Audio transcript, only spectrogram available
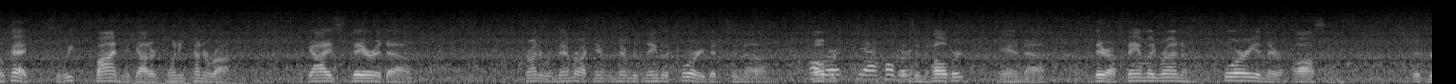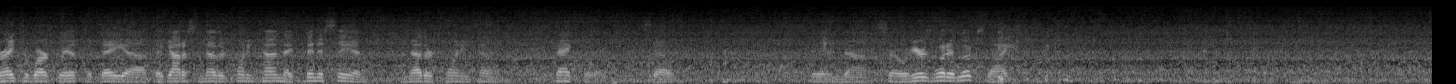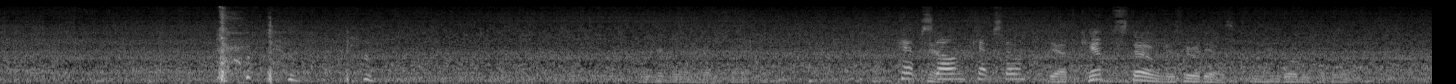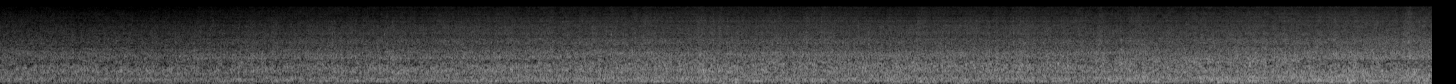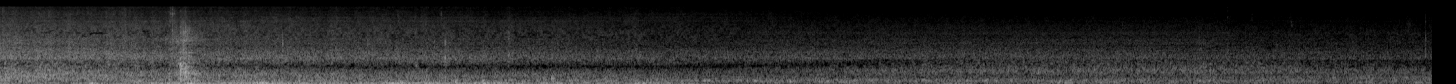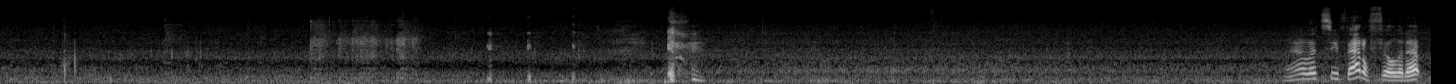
Okay, so we finally got our 20 ton of rock. The guys there at, uh, trying to remember, I can't remember the name of the quarry, but it's in uh, Hulbert. Yeah, Hulbert. It's in Hulbert, and uh, they're a family-run quarry, and they're awesome. They're great to work with, but they uh, they got us another 20 ton. They finished in another 20 ton, thankfully. So, and uh, so here's what it looks like. Kempstone, Kempstone. Yeah, Kemp Stone is who it is. Well, let's see if that'll fill it up.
